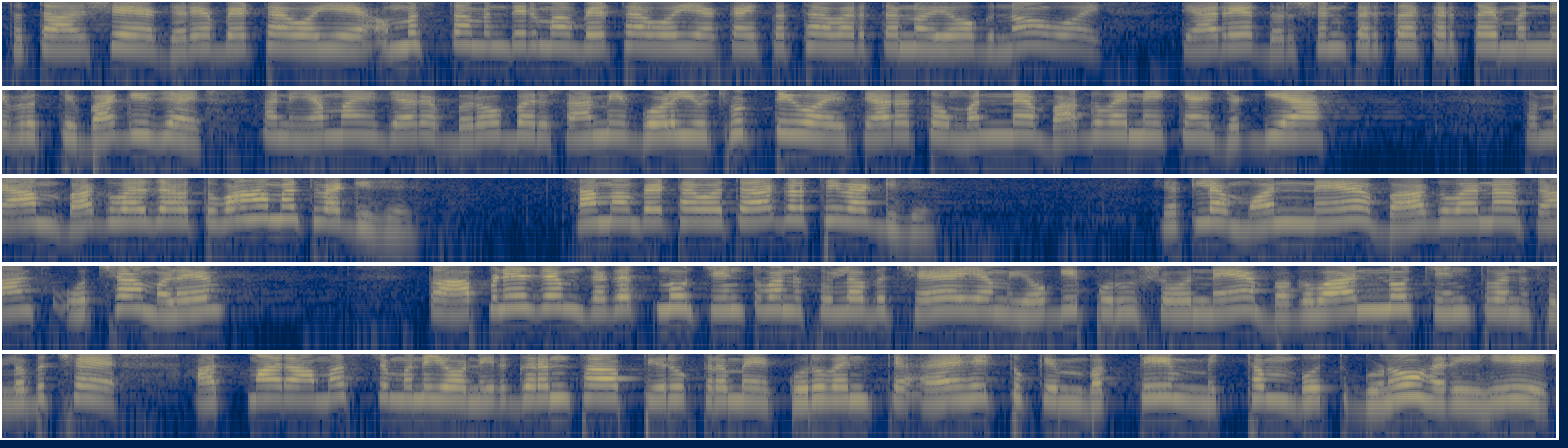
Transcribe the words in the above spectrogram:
થતા હશે. ઘરે બેઠા હોઈએ, અમસ્તા મંદિરમાં બેઠા હોઈએ, કાંઈ કથા વાર્તાનો યોગ ન હોય, ત્યારે દર્શન કરતાં કરતાં મનની વૃત્તિ ભાગી જાય. અને એમાંય જ્યારે બરોબર સામી ગોળીઓ છૂટતી હોય, ત્યારે તો મનને ભાગવાની ક્યાંય જગ્યા, તમે આમ ભાગવા જાઓ તો વાહમાં જ વાગી જાય. સામા બેઠા હોય તો આગળથી વાગી જાય. એટલે મનને ભાગવાના ચાન્સ ઓછા મળે. તો આપણે જેમ જગતનું ચિંતવન સુલભ છે, એમ યોગી પુરુષોને ભગવાનનું ચિંતવન સુલભ છે. આત્મારામશ્ચ મુનિયો નિર્ગ્રંથા પિરુક્રમે કુર્વંત્ય અહેતુ કિમ ભક્તિ મિથમ ભૂત ગુણો હરિહિ.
